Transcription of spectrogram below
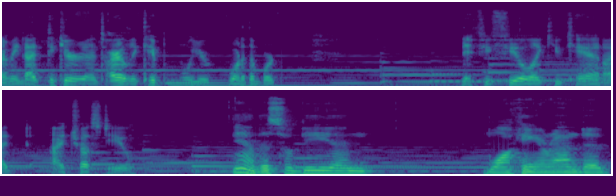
I mean, I think you're entirely capable. You're one of the more. If you feel like you can, I I trust you. Yeah, this will be um, walking around a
